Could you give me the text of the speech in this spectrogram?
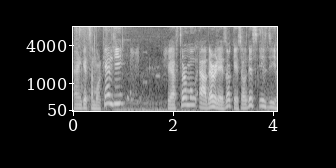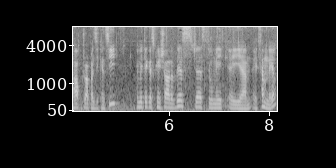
And get some more candy. We have thermal ah there it is. Okay so this is the hop drop as you can see. Let me take a screenshot of this just to make a, um, a thumbnail.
